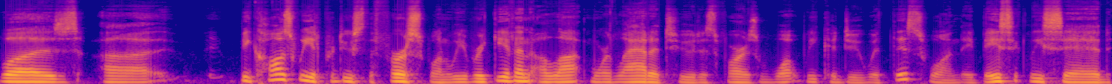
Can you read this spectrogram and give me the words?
was uh, because we had produced the first one, we were given a lot more latitude as far as what we could do with this one. They basically said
